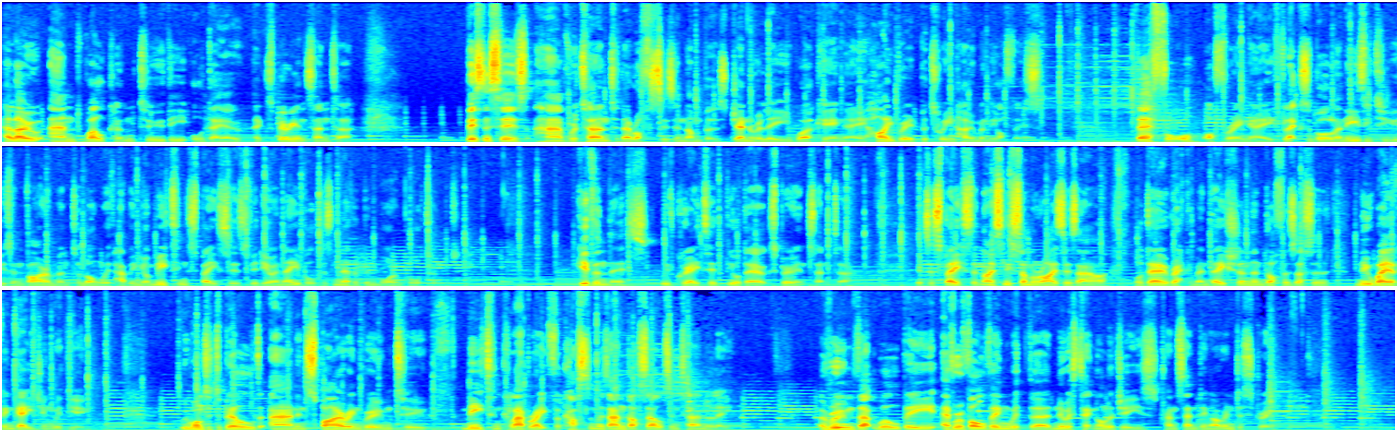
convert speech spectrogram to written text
Hello and welcome to the AuDeo Experience Centre. Businesses have returned to their offices in numbers, generally working a hybrid between home and the office. Therefore, offering a flexible and easy to use environment along with having your meeting spaces video enabled has never been more important. Given this, we've created the AuDeo Experience Centre. It's a space that nicely summarises our AuDeo recommendation and offers us a new way of engaging with you. We wanted to build an inspiring room to meet and collaborate for customers and ourselves internally. A room that will be ever evolving with the newest technologies transcending our industry.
